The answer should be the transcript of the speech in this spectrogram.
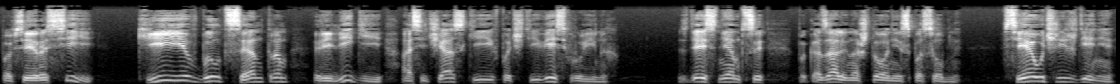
по всей России. Киев был центром религии, а сейчас Киев почти весь в руинах. Здесь немцы показали, на что они способны. Все учреждения,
